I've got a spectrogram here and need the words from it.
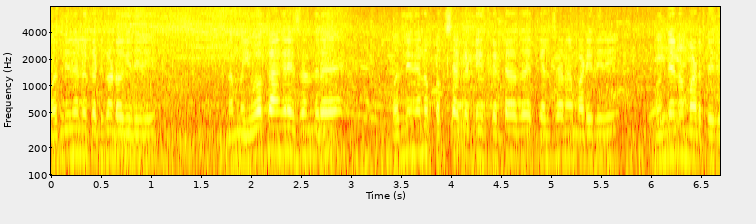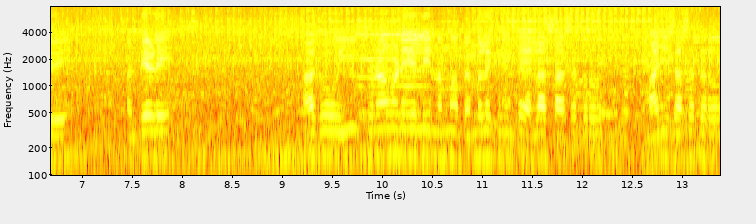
ಮೊದಲಿಂದನೂ ಕಟ್ಕೊಂಡು ಹೋಗಿದ್ದೀವಿ. ನಮ್ಮ ಯುವ ಕಾಂಗ್ರೆಸ್ ಅಂದರೆ ಮೊದಲಿಂದನೂ ಪಕ್ಷ ಕಟ್ಟಿ ಕಟ್ಟೋದ ಕೆಲಸನ ಮಾಡಿದ್ದೀವಿ, ಮುಂದೆನೂ ಮಾಡ್ತಿದ್ದೀವಿ ಅಂಥೇಳಿ ಹಾಗೂ ಈ ಚುನಾವಣೆಯಲ್ಲಿ ನಮ್ಮ ಬೆಂಬಲಕ್ಕಿಂತ ಎಲ್ಲ ಶಾಸಕರು, ಮಾಜಿ ಶಾಸಕರು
